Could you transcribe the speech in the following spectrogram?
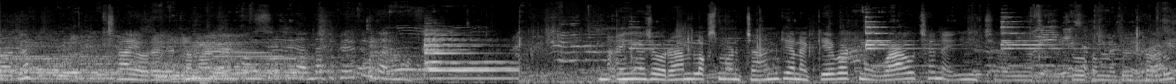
લાગે. છાયો રહે એટલા માટે. અહીંયા જો રામ લક્ષ્મણ જાનકી અને કેવટનું વાવ છે ને એ છે અહીંયા. જો તમને દેખાડું.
